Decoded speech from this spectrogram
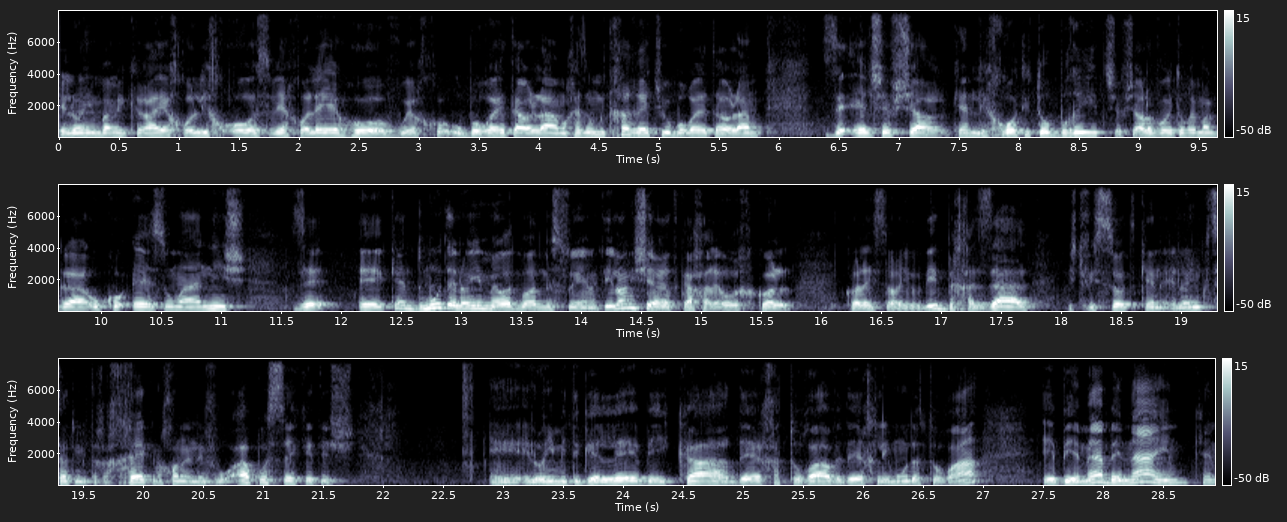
אלוהים במקרא יכול לכעוס ויכול לאהוב, הוא, יכול, הוא בורא את העולם, אחרי זה הוא מתחרט שהוא בורא את העולם. זה אל שאפשר, כן, לכרות איתו ברית, שאפשר לבוא איתו במגע, הוא כועס, הוא מעניש, זה כן, דמות אלוהים מאוד מאוד מסוימת. היא לא נשארת ככה לאורך כל, כל ההיסטוריה היהודית. בחז"ל יש תפיסות, כן, אלוהים קצת מתרחק, נכון, הנבואה פוסקת, יש... אה, אלוהים מתגלה בעיקר דרך התורה ודרך לימוד התורה. אה, בימי הביניים, כן,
